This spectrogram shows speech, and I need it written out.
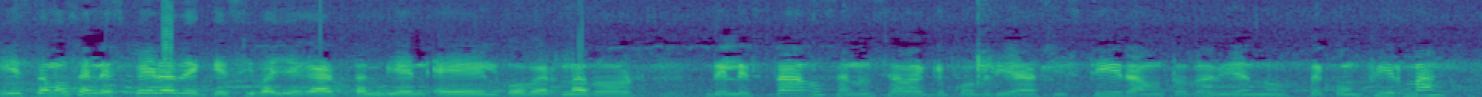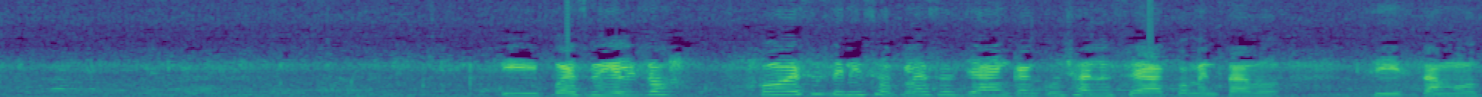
Y estamos en espera de que si va a llegar también el gobernador del estado, se anunciaba que podría asistir, aún todavía no se confirma. Y pues Miguelito, ¿cómo ves este inicio de clases? Ya en Cancún Channel se ha comentado si estamos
